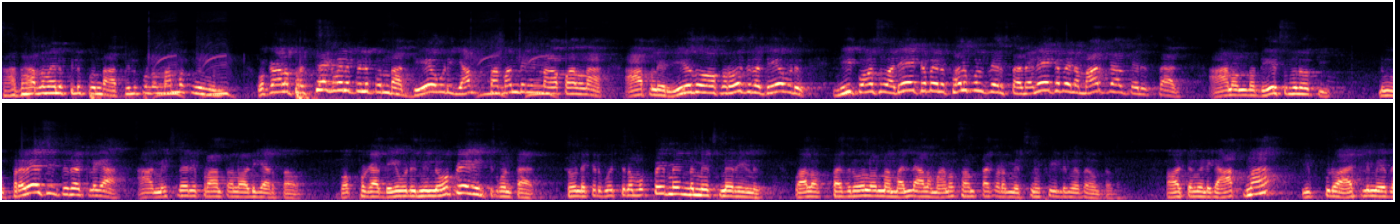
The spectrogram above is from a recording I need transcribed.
సాధారణమైన పిలుపు ఉందా ఆ పిలుపులో నమ్మకం ఒకవేళ ప్రత్యేకమైన పిలుపు ఉందా దేవుడు ఎంతమంది నిన్ను ఆపాలన్నా ఆపలేరు. ఏదో ఒక రోజున దేవుడు నీకోసం అనేకమైన తలుపులు తెరుస్తాడు అనేకమైన మార్గాలు తెరుస్తాడు. ఆనంద దేశంలోకి నువ్వు ప్రవేశించినట్లుగా ఆ మిషనరీ ప్రాంతంలో అడిగేడతావు. గొప్పగా దేవుడు నిన్ను ఉపయోగించుకుంటాడు. చూడండి ఇక్కడికి వచ్చిన ముప్పై మంది మిషనరీలు వాళ్ళ పది రోజులు ఉన్న మళ్ళీ వాళ్ళ మనసు అంతా కూడా మిషన్ ఫీల్డ్ మీద ఉంటుంది. ఆటోమేటిక్గా ఆత్మ ఇప్పుడు ఆటల మీద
